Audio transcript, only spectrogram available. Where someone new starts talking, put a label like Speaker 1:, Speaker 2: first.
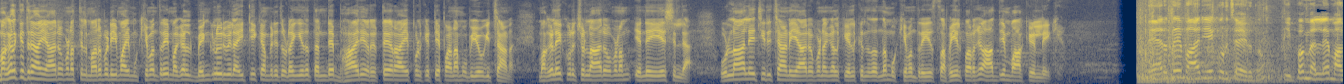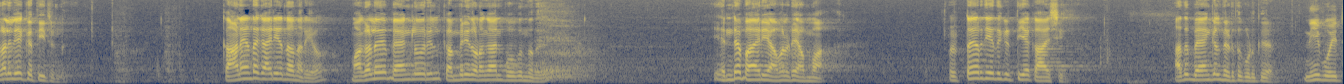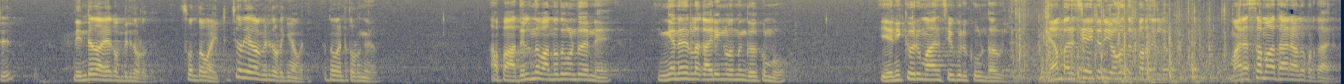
Speaker 1: മകൾക്കെതിരായ ആരോപണത്തിൽ മറുപടിയുമായി മുഖ്യമന്ത്രി മകൾ ബംഗളൂരുവിൽ ഐ ടി കമ്പനി തുടങ്ങിയത് തന്റെ ഭാര്യ റിട്ടയർ ആയപ്പോൾ കിട്ടിയ പണം ഉപയോഗിച്ചാണ്. മകളെക്കുറിച്ചുള്ള ആരോപണം എന്നെ യേശില്ല ഉള്ളാലെ ചിരിച്ചാണ് ഈ ആരോപണങ്ങൾ കേൾക്കുന്നതെന്ന് മുഖ്യമന്ത്രി സഭയിൽ പറഞ്ഞു. ആദ്യം വാക്കുകളിലേക്ക്.
Speaker 2: നേരത്തെ ഭാര്യയെക്കുറിച്ചായിരുന്നു. ഇപ്പം മെല്ലെ മകളിലേക്ക് എത്തിയിട്ടുണ്ട്. കാണേണ്ട കാര്യം എന്താണെന്നറിയോ? മകൾ ബാംഗ്ലൂരിൽ കമ്പനി തുടങ്ങാൻ പോകുന്നത് എന്റെ ഭാര്യ അവളുടെ അമ്മ. റിട്ടയർ ചെയ്ത് കിട്ടിയ കാശ് അത് ബാങ്കിൽ നിന്ന് എടുത്ത് കൊടുക്കുകയാണ്. നീ പോയിട്ട് നിന്റെതായ കമ്പനി തുടങ്ങുക സ്വന്തമായിട്ട് ചെറിയ കമ്പനി തുടങ്ങിയാൽ മതി എന്ന് പറഞ്ഞിട്ട് തുടങ്ങുകയാണ്. അപ്പോൾ അതിൽ നിന്ന് വന്നതുകൊണ്ട് തന്നെ ഇങ്ങനെയുള്ള കാര്യങ്ങളൊന്നും കേൾക്കുമ്പോൾ എനിക്കൊരു മാനസിക കുലുക്കം ഉണ്ടാവില്ല. ഞാൻ പരസ്യമായിട്ടൊരു യോഗത്തിൽ പറഞ്ഞല്ലോ മനസ്സമാധാനമാണ് പ്രധാനം.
